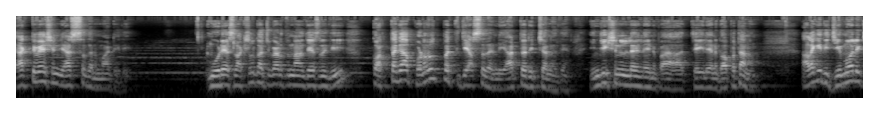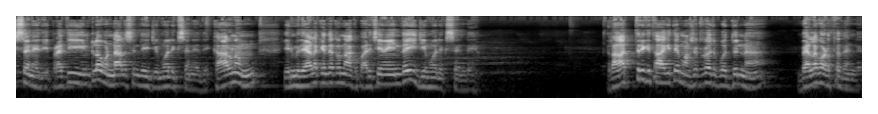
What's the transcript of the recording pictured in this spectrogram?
యాక్టివేషన్ చేస్తుంది అనమాట ఇది. మూడేసి లక్షలు ఖర్చు పెడుతున్నాను చేసిన ఇది కొత్తగా పునరుత్పత్తి చేస్తుందండి ఆర్థోరిచ్ అనేది. ఇంజక్షన్లు లేని చేయలేని గొప్పతనం. అలాగే ఇది జిమోలిక్స్ అనేది ప్రతి ఇంట్లో ఉండాల్సిందే ఈ జిమోలిక్స్ అనేది. కారణం ఎనిమిదేళ్ళ కిందట నాకు పరిచయం అయిందే ఈ జిమోలిక్స్ అండి. రాత్రికి తాగితే మరుసటి రోజు పొద్దున్న బెల్ల కొడుతుందండి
